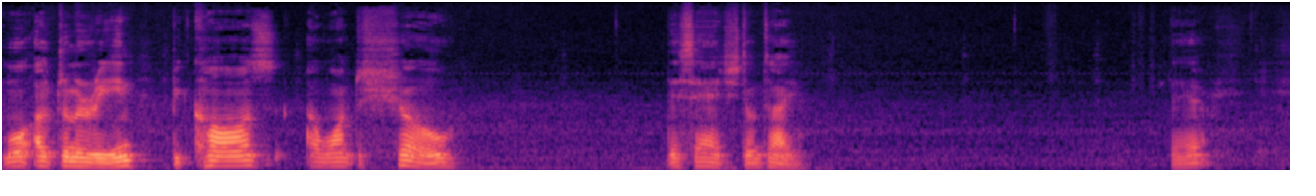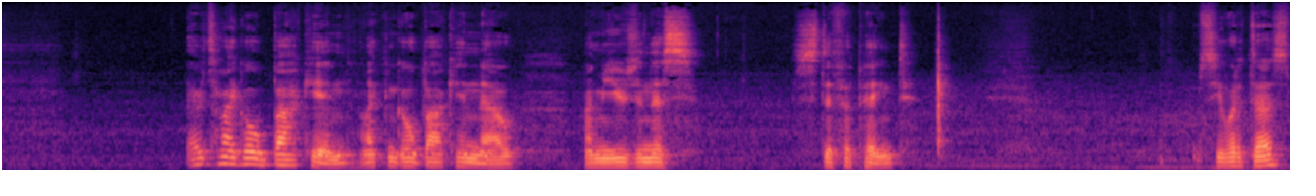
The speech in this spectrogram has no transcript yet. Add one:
more ultramarine because I want to show this edge, don't I? There. Every time I go back in, I can go back in now, I'm using this stiffer paint. See what it does?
